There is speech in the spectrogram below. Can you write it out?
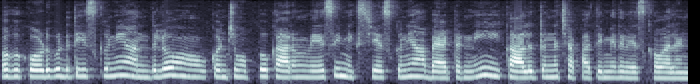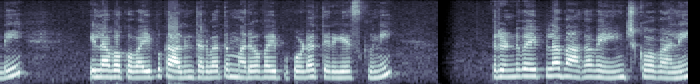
ఒక కోడిగుడ్డు తీసుకుని అందులో కొంచెం ఉప్పు కారం వేసి మిక్స్ చేసుకుని ఆ బ్యాటర్ని కాలుతున్న చపాతీ మీద వేసుకోవాలండి. ఇలా ఒకవైపు కాలిన తర్వాత మరోవైపు కూడా తిరిగేసుకుని రెండు వైపులా బాగా వేయించుకోవాలి.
